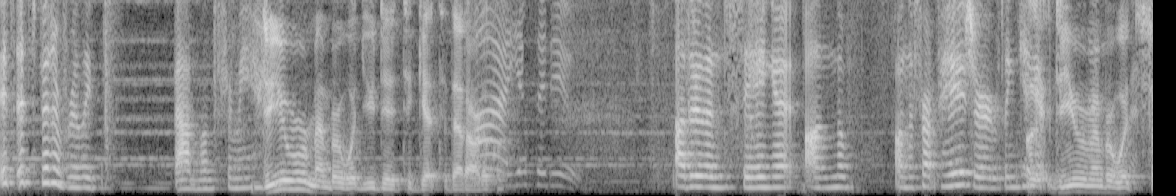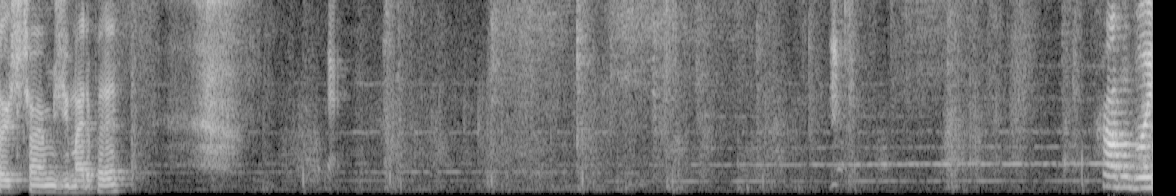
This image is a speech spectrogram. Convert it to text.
It's, it's been a really bad month for me. Do you remember what you did to get to that article? Ah, yes, I do other than saying it on the on the front page or linking uh, it. Do you remember what search terms you might have put in? okay. Probably.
